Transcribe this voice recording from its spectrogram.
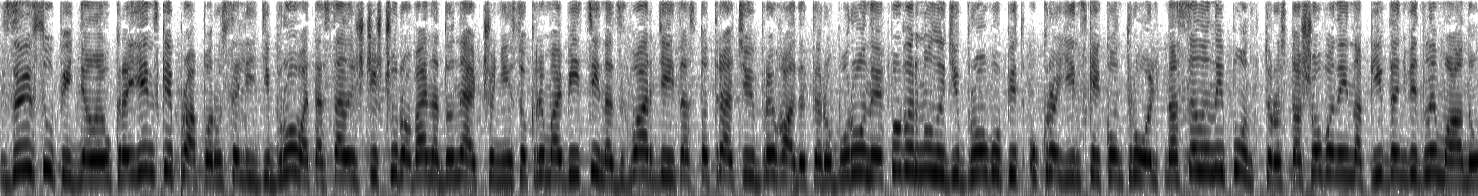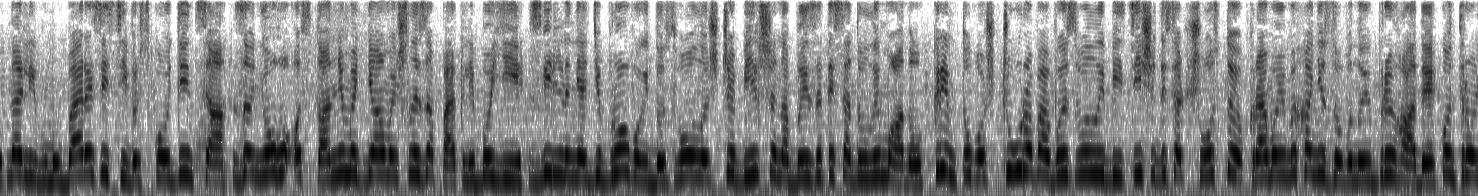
ЗСУ підняли український прапор у селі Діброва та селищі Щурове на Донеччині. Зокрема, бійці Нацгвардії та 103-ї бригади тероборони повернули Діброву під український контроль. Населений пункт розташований на південь від Лиману на лівому березі Сіверського Дінця. За нього останніми днями йшли запеклі бої. Звільнення Дібрової дозволило ще більше наблизитися до Лиману. Крім того, Щурове визволили бійці 66-ї окремої механізованої бригади. Контроль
